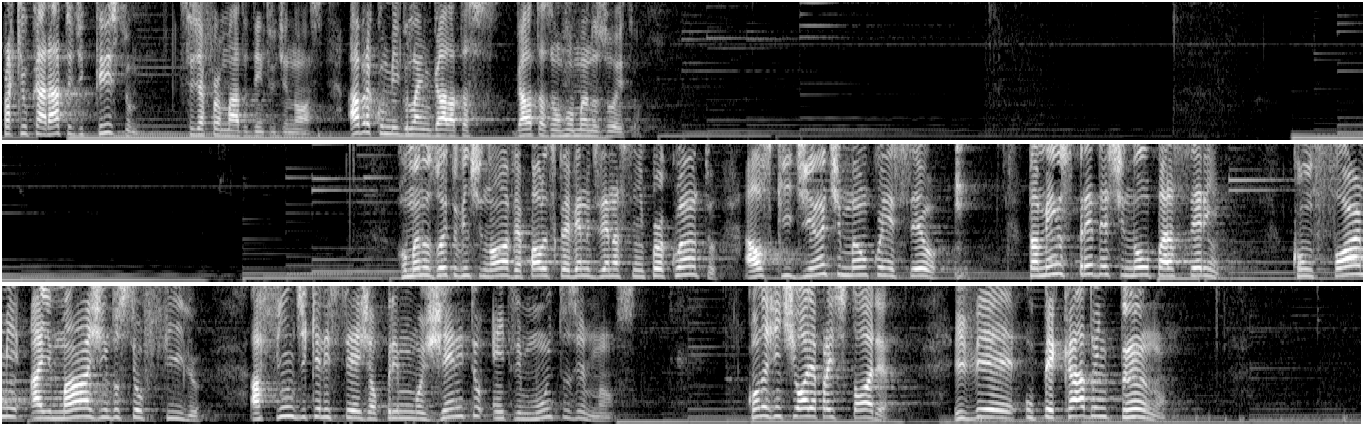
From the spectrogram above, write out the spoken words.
para que o caráter de Cristo seja formado dentro de nós. Abra comigo lá em Gálatas, Gálatas não, Romanos 8. Romanos 8, 29, é Paulo escrevendo, dizendo assim: Porquanto aos que de antemão conheceu, também os predestinou para serem conforme a imagem do seu filho, a fim de que ele seja o primogênito entre muitos irmãos. Quando a gente olha para a história e vê o pecado entrando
